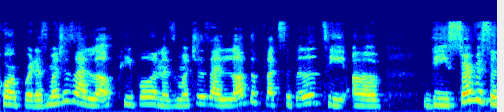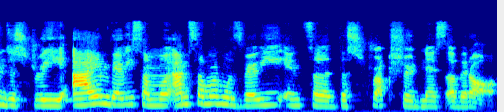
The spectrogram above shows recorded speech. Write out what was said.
corporate. As much as I love people and as much as I love the flexibility of the service industry, I am very someone. I'm someone who's very into the structuredness of it all.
